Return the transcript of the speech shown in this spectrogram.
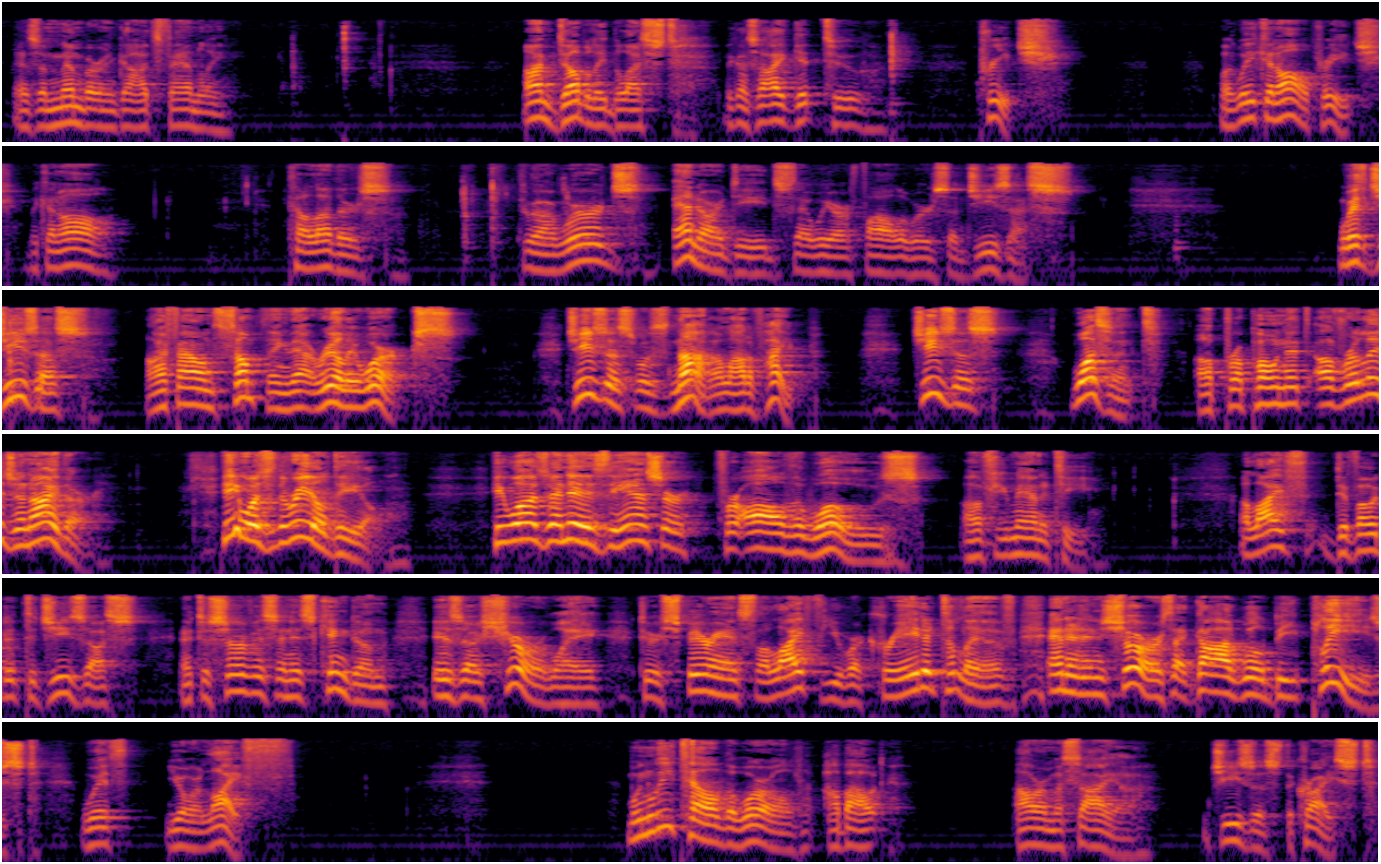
as a member in God's family. I'm doubly blessed because I get to preach. But we can all preach. We can all tell others through our words and our deeds that we are followers of Jesus. With Jesus, I found something that really works. Jesus was not a lot of hype. Jesus wasn't a proponent of religion either. He was the real deal. He was and is the answer for all the woes of humanity. A life devoted to Jesus and to service in his kingdom is a sure way to experience the life you were created to live, and it ensures that God will be pleased with your life. When we tell the world about our Messiah, Jesus the Christ,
